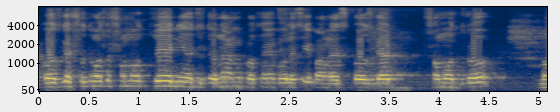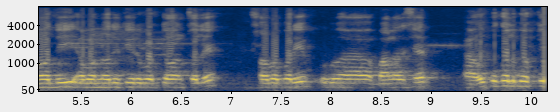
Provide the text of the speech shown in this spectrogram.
কোস্টগার্ড শুধুমাত্র সমুদ্রে নিয়োজিত না আমি প্রথমে বলেছি বাংলাদেশ কোস্টগার্ড সমুদ্র নদী এবং নদী তীরবর্তী অঞ্চলে সর্বোপরি বাংলাদেশের উপকূলবর্তী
